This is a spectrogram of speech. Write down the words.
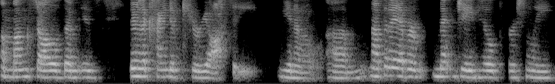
amongst all of them is there's a kind of curiosity you know um, not that i ever met jane hill personally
